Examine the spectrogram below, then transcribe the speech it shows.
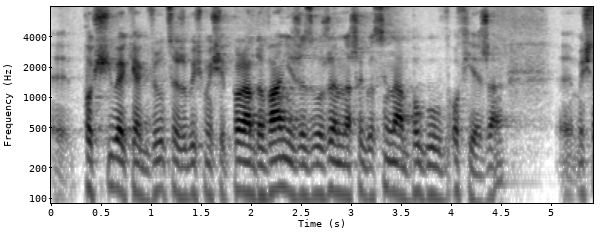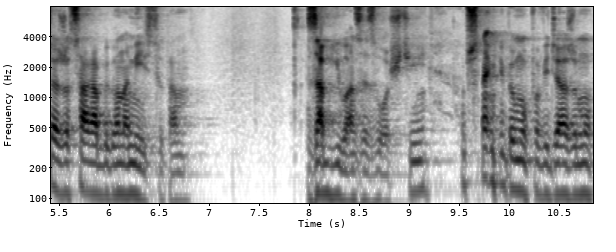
e, posiłek, jak wrócę, żebyśmy się poradowali, że złożyłem naszego syna Bogu w ofierze. E, myślę, że Sara by go na miejscu tam zabiła ze złości, a przynajmniej by mu powiedziała, że mu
